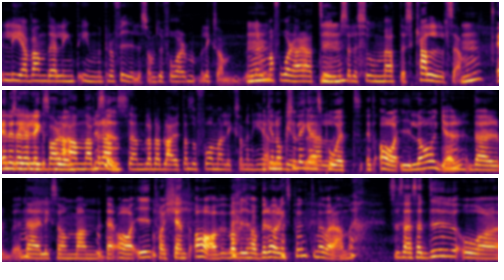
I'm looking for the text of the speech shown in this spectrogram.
levande LinkedIn-profil som du får liksom, mm. när man får det här Teams mm. eller Zoom-möteskallelsen. Eller där det läggs inte bara en, Anna precis. Branten, bla bla bla, utan då får man liksom en hel Det kan också virtuell... läggas på ett, ett AI-lager mm. där, mm. där liksom man, där AI har känt av vad vi har beröringspunkter med varandra. Så, så, här, så du och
